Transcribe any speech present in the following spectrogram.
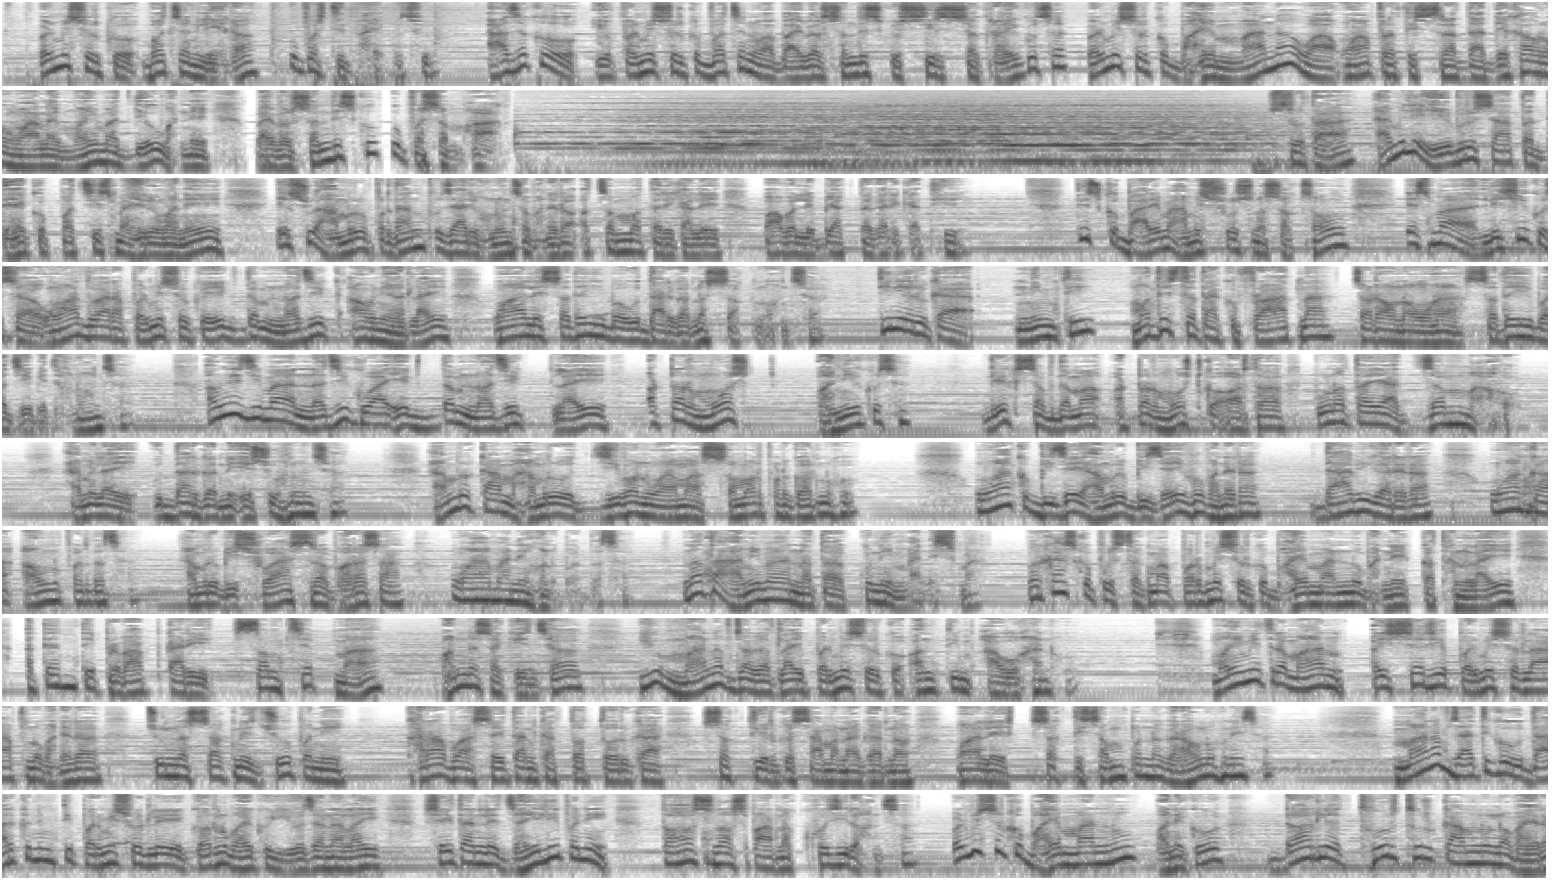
परमेश्वरको वचन लिएर उपस्थित भएको छु। आजको यो परमेश्वरको वचन वा बाइबल सन्देशको शीर्षक रहेको छ परमेश्वरको भय मान वा उहाँप्रति श्रद्धा देखाउ र उहाँलाई महिमा देऊ भन्ने बाइबल सन्देशको उपसंहार। श्रोता हामीले हिब्रू सात अध्यायको पच्चिसमा हेर्यौँ भने यसो हाम्रो प्रधान पुजारी हुनुहुन्छ भनेर अचम्म तरिकाले बाबलले व्यक्त गरेका थिए। त्यसको बारेमा हामी सोच्न सक्छौ। यसमा लेखिएको छ उहाँद्वारा परमेश्वरको एकदम नजिक आउनेहरूलाई उहाँले सदैव उद्धार गर्न सक्नुहुन्छ। तिनीहरूका निम्ति मध्यस्थताको प्रार्थना चढाउन उहाँ सदैव जीवित हुनुहुन्छ। अङ्ग्रेजीमा नजिक वा एकदम नजिकलाई अटर मोस्ट भनिएको छ। ग्रिक शब्दमा अटर मोस्टको अर्थ पूर्णतया जम्मा हो। हामीलाई उद्धार गर्ने यसु हुनुहुन्छ। हाम्रो काम हाम्रो जीवन उहाँमा समर्पण गर्नु हो। उहाँको विजय हाम्रो विजय हो भनेर दावी गरेर उहाँ कहाँ आउनु पर्दछ हाम्रो विश्वास र भरोसा उहाँमा नै हुनु पर्दछ न त हामीमा न त कुनै मानिसमा। प्रकाशको पुस्तकमा परमेश्वरको भय मान्नु भन्ने कथनलाई अत्यन्तै प्रभावकारी संक्षेपमा भन्न सकिन्छ यो मानव जगतलाई परमेश्वरको अन्तिम आह्वान हो। महिमित र महान ऐश्वर्य परमेश्वरलाई आफ्नो भनेर चुन्न सक्ने जो पनि खराब वा शैतानका तत्वहरूका शक्तिहरूको सामना गर्न उहाँले शक्ति सम्पन्न गराउनु हुनेछ। मानव जातिको उद्धारको निम्ति परमेश्वरले गर्नुभएको योजनालाई शैतानले जहिले पनि तहस नस पार्न खोजिरहन्छ। परमेश्वरको भय मान्नु भनेको डरले थुर थुर काम्नु नभएर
